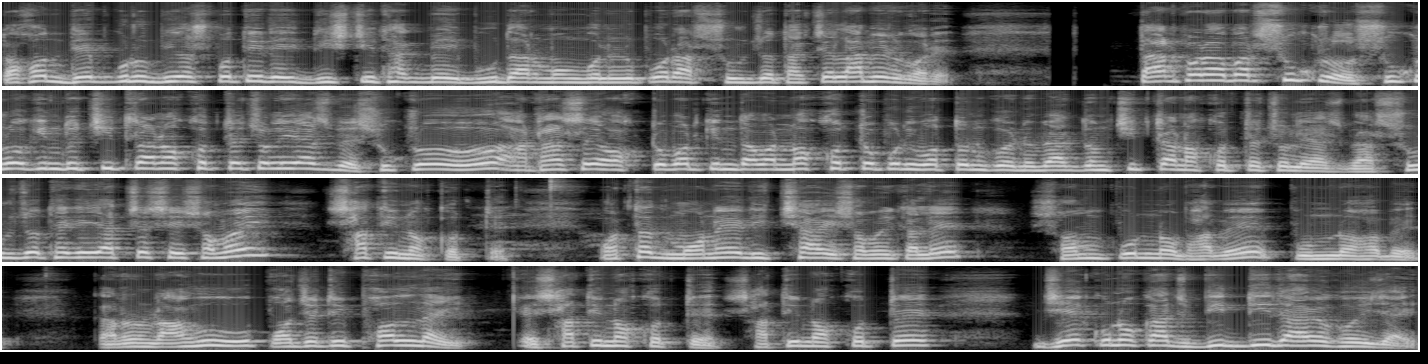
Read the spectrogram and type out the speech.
তখন দেবগুরু বৃহস্পতির এই দৃষ্টি থাকবে এই বুধ আর মঙ্গলের উপর আর সূর্য থাকছে লাভের ঘরে। তারপর আবার শুক্র। শুক্র কিন্তু চিত্রা নক্ষত্রে চলে আসবে। শুক্র আঠাশে অক্টোবর কিন্তু আবার নক্ষত্র পরিবর্তন করে নেবে। একদম চিত্রা নক্ষত্রে চলে আসবে। আর সূর্য থেকে যাচ্ছে সেই সময় সাথী নক্ষত্রে। অর্থাৎ মনের ইচ্ছা এই সময়কালে সম্পূর্ণভাবে পূর্ণ হবে। কারণ রাহু পজিটিভ ফল দেয় এই সাথী নক্ষত্রে। সাথী নক্ষত্রে যে কোনো কাজ বৃদ্ধিদায়ক হয়ে যায়।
